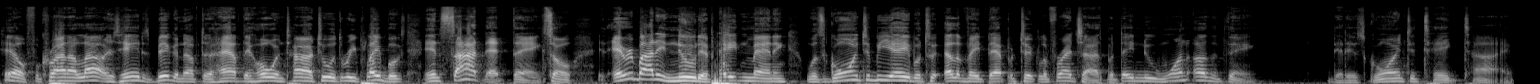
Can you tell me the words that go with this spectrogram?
Hell, for crying out loud, his head is big enough to have the whole entire two or three playbooks inside that thing. So everybody knew that Peyton Manning was going to be able to elevate that particular franchise, but they knew one other thing that it's going to take time.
